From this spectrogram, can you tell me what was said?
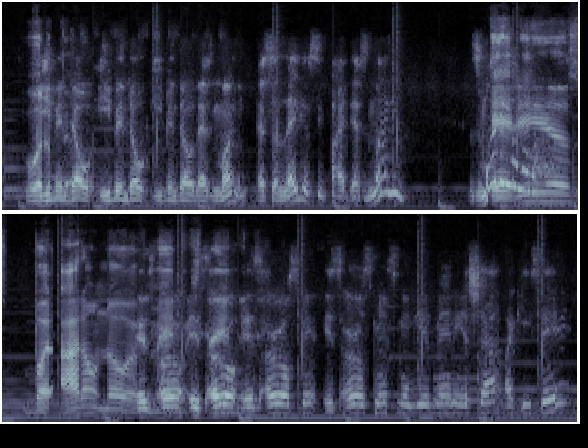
A even though, even though, even though that's money. That's a legacy fight. That's money. It's money. it on the line. is, but I don't know if Is Earl, is Earl, is Errol Spence, is Errol Spence gonna give Manny a shot like he said?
